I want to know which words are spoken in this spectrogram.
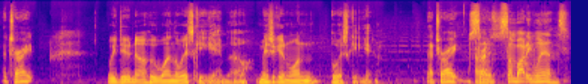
that's right. We do know who won the whiskey game, though. Michigan won the whiskey game. That's right. So right. somebody wins.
